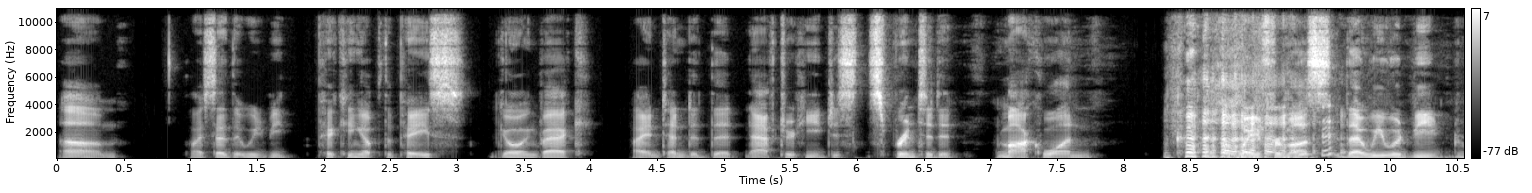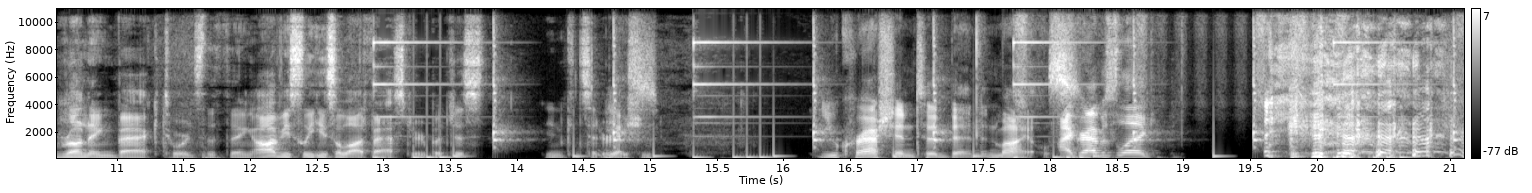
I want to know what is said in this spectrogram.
um, I said that we'd be picking up the pace going back. I intended that after he just sprinted at Mach 1 away from us, that we would be running back towards the thing. Obviously, he's a lot faster, but just in consideration. You crash into Ben and Miles. I grab his leg.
